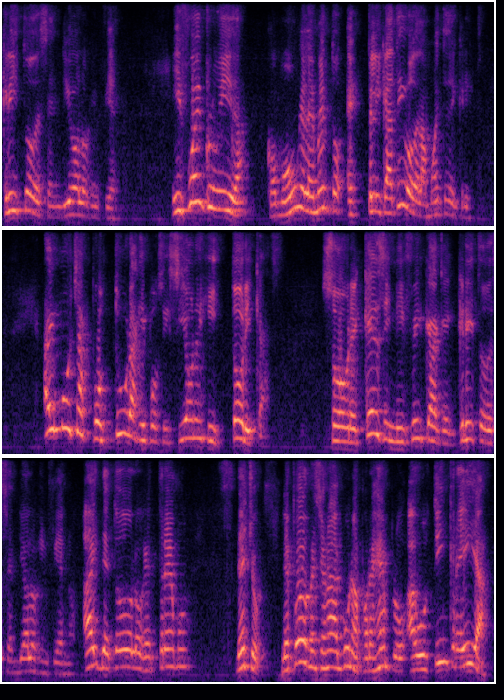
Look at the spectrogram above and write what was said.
Cristo descendió a los infiernos. Y fue incluida como un elemento explicativo de la muerte de Cristo. Hay muchas posturas y posiciones históricas sobre qué significa que Cristo descendió a los infiernos. Hay de todos los extremos. De hecho, les puedo mencionar algunas. Por ejemplo, Agustín creía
